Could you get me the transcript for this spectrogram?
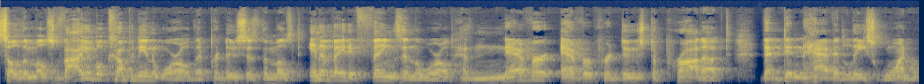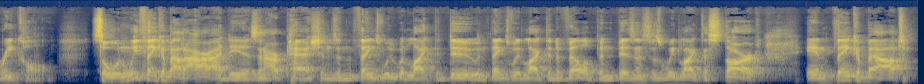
So, the most valuable company in the world that produces the most innovative things in the world has never ever produced a product that didn't have at least one recall. So, when we think about our ideas and our passions and the things we would like to do and things we'd like to develop and businesses we'd like to start, and think about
